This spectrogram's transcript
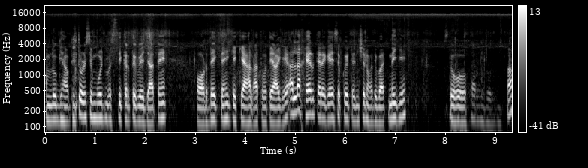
हम लोग यहाँ पे थोड़ी सी मौज मस्ती करते हुए जाते हैं। और देखते हैं कि क्या हालात होते हैं। आगे अल्लाह खैर करेगा ऐसे कोई टेंशन वाली बात नहीं है। तो हाँ?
